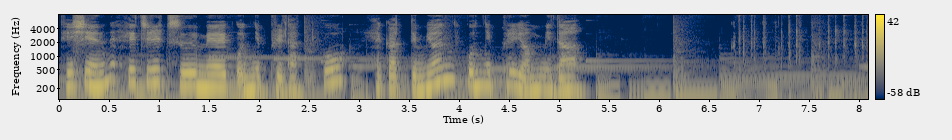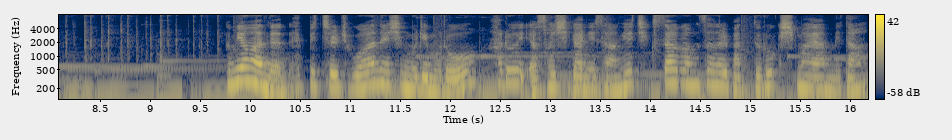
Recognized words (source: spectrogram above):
대신 해질 즈음에 꽃잎을 닫고 해가 뜨면 꽃잎을 엽니다. 금영화는 햇빛을 좋아하는 식물이므로 하루 6시간 이상의 직사광선을 받도록 심어야 합니다.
